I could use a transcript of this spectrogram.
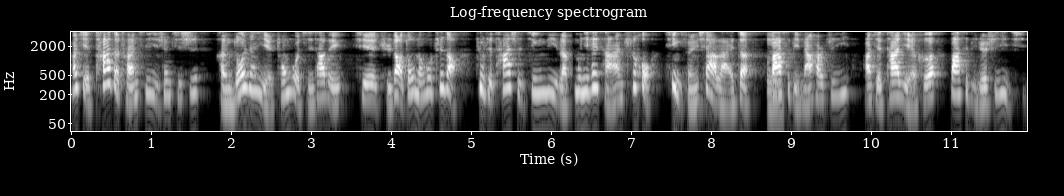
而且他的传奇一生，其实很多人也通过其他的一些渠道都能够知道，就是他是经历了慕尼黑惨案之后幸存下来的巴斯比男孩之一，而且他也和巴斯比爵士一起。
